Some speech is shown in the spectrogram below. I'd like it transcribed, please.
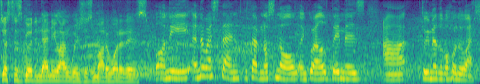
just as good in any language, doesn't matter what it is. O'n i yn y West End bythefnos nôl yn gweld The a dwi'n meddwl bod hwnnw well.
